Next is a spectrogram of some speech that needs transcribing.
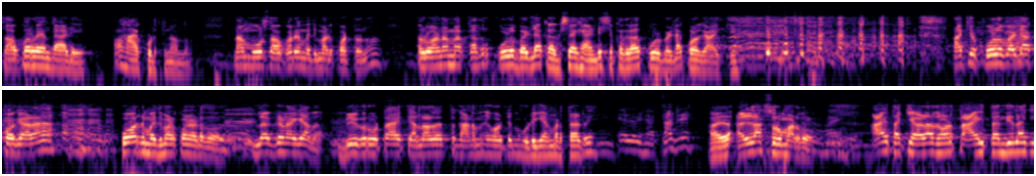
ಸಾವುಕಾರ ಏನು ದಾಡಿ ಅವ್ ಹಾಕೊಡ್ತೀನಿ ಅಂದನು ನಮ್ಮ ಮೂರು ಸಾವುಕಾರ ಮದಿ ಮಾಡಿ ಕೊಟ್ಟನು ರೋಣಮ್ಮಕ್ಕ ಅಂದ್ರೆ ಕೂಳು ಬಡ್ಲಾಕ ಅಗ್ಸಾಗ ಹ್ಯಾಂಡಿ ಸಿಕ್ಕದ್ರ ಕೂಳು ಬಡ್ಲಾಕ ಆಕಿ. ಆಕೆ ಕೂಳು ಬಡ್ಲಾಕ ಹೋಗ್ಯಾಳ ಪೋರ್ ಮದಿ ಮಾಡ್ಕೊಂಡು ಹಿಡ್ದು ಲಗ್ನ ಆಗ್ಯದ. ಬೀಗರ್ ಊಟ ಆಯ್ತು ಎಲ್ಲ ಗಾಣ ಮನೆ ಹೊಟ್ಟೆ ಹುಡುಗಿ ಏನು ಮಾಡ್ತಾಳ್ರಿ. ಅಳ್ಳಾಕ್ ಶುರು ಮಾಡ್ದು ಆಯ್ತು. ಆಕೆ ಅಳ್ಳೋದು ನೋಡಿ ತಾಯಿ ತಂದಿಲ್ಲ ಆಕೆ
